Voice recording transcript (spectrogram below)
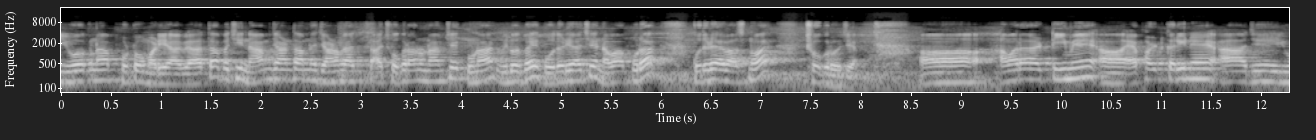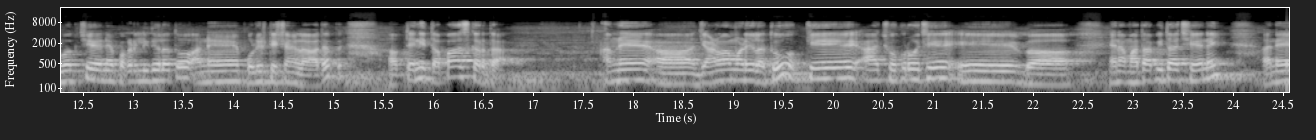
યુવકના ફોટો મળી આવ્યા હતા. પછી નામ જાણતા અમને જાણવા, આ છોકરાનું નામ છે કુણાલ વિનોદભાઈ ગોદડિયા છે, નવાપુરા ગોદડિયા વાસનો આ છોકરો છે. અમારા ટીમે એફર્ટ કરીને આ જે યુવક છે એને પકડી લીધેલ હતો અને પોલીસ સ્ટેશને લાવ્યા હતા. તેની તપાસ કરતાં અમને જાણવા મળેલ હતું કે આ છોકરો છે એ એના માતા પિતા છે નહીં અને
